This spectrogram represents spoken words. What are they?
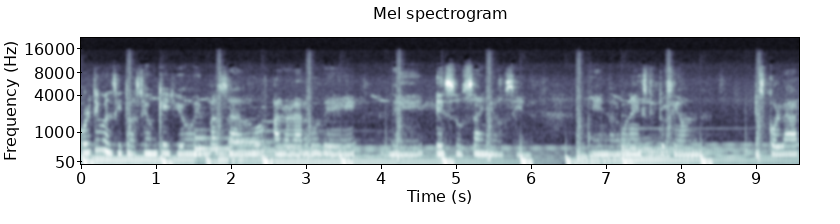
última situación que yo he pasado a lo largo de, esos años en, en alguna institución escolar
